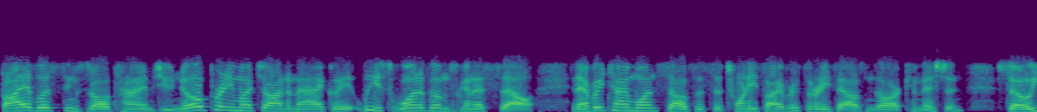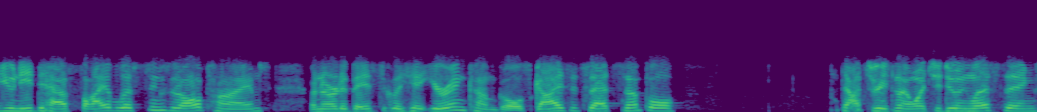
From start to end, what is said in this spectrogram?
five listings at all times, you know pretty much automatically at least one of them is going to sell, and every time one sells, it's a twenty-five or thirty thousand dollar commission. So you need to have five listings at all times in order to basically hit your income goals, guys. It's that simple. That's the reason I want you doing listings.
